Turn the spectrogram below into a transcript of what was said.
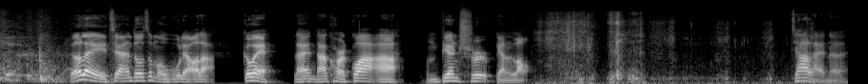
得嘞，既然都这么无聊了，各位来拿块瓜啊，我们边吃边唠。接下来呢，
